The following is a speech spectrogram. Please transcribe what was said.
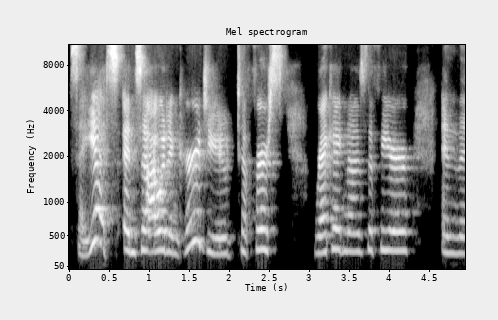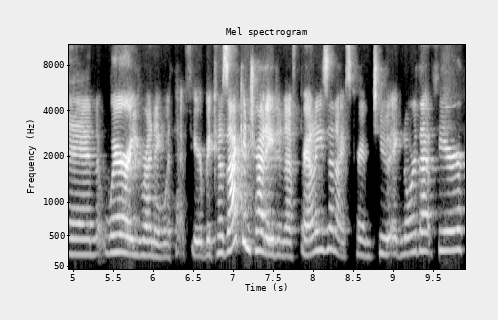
say yes. And so I would encourage you to first recognize the fear and then where are you running with that fear because i can try to eat enough brownies and ice cream to ignore that fear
